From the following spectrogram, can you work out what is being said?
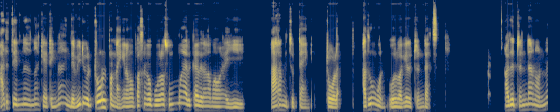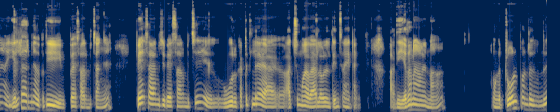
அடுத்து என்னன்னா கேட்டிங்கன்னா இந்த வீடியோ ட்ரோல் பண்ணாங்க. நம்ம பசங்க பூரா சும்மா இருக்காதுல நம்ம ஆகி ஆரம்பிச்சு விட்டாங்க ட்ரோலை அதுவும் ஒன் ஒரு வகையில் ட்ரெண்ட் ஆச்சு. அது ட்ரெண்ட் ஆனோடனே எல்லாருமே அதை பற்றி பேச ஆரம்பித்தாங்க பேச ஆரம்பித்து பேச ஆரம்பித்து ஒரு கட்டத்தில் அச்சுமா வேறு லெவலில் டென்ஷன் ஆகிட்டாங்க அது எதனாலன்னா அவங்க ட்ரோல் பண்ணுறது வந்து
